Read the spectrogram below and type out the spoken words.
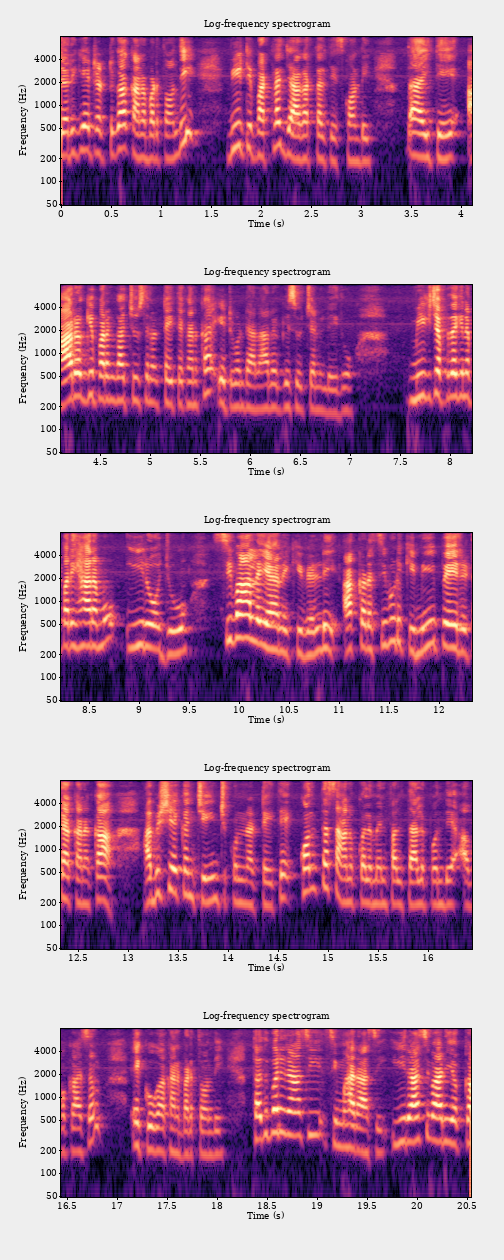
జరిగేటట్టుగా కనబడుతోంది. వీటి పట్ల జాగ్రత్తలు తీసుకోండి. అయితే ఆరోగ్యపరంగా చూసినట్టయితే కనుక ఎటువంటి అనారోగ్య సూచన లేదు. మీకు చెప్పదగిన పరిహారము ఈరోజు శివాలయానికి వెళ్ళి అక్కడ శివుడికి మీ పేరిట కనుక అభిషేకం చేయించుకున్నట్టయితే కొంత సానుకూలమైన ఫలితాలు పొందే అవకాశం ఎక్కువగా కనబడుతోంది. తదుపరి రాశి సింహరాశి. ఈ రాశి వారి యొక్క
